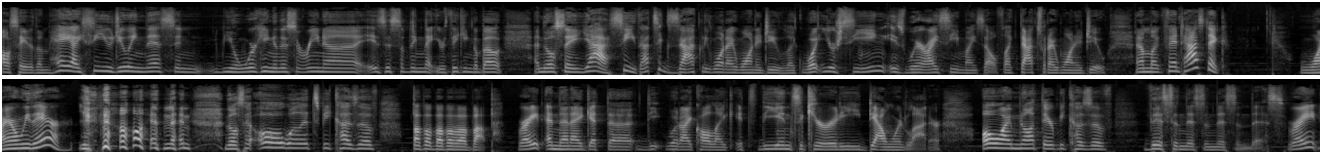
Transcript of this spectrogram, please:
I'll say to them, Hey, I see you doing this and, you know, working in this arena. Is this something that you're thinking about? And they'll say, Yeah, C, that's exactly what I want to do. Like, what you're seeing is where I see myself. Like, that's what I want to do. And I'm like, Fantastic why aren't we there? You know? And then they'll say, oh, well, it's because of bop, bop, bop, bop, bop, right? And then I get the, the, what I call like, it's the insecurity downward ladder. Oh, I'm not there because of this and this and this and this, right?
